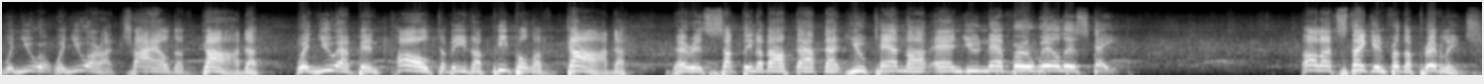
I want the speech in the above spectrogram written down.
when you are when you are a child of God, when you have been called to be the people of God, there is something about that that you cannot and you never will escape. Oh, let's thank Him for the privilege.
